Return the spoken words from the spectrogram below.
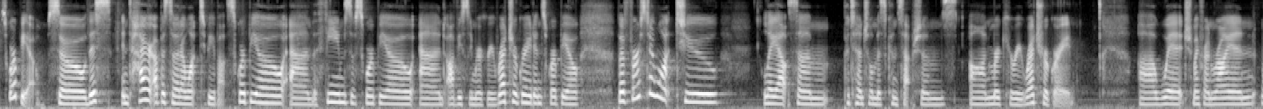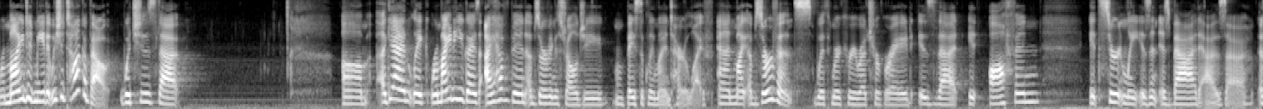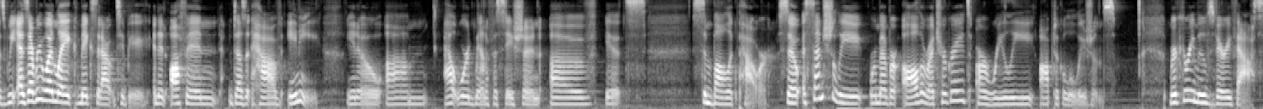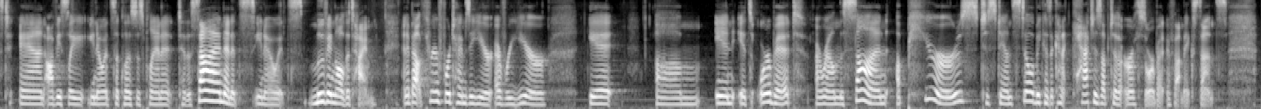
Scorpio. So, this entire episode, I want to be about Scorpio and the themes of Scorpio, and obviously Mercury retrograde in Scorpio. But first, I want to lay out some potential misconceptions on Mercury retrograde. Uh, which my friend Ryan reminded me that we should talk about, which is that um, again, like reminding you guys, I have been observing astrology basically my entire life. And my observance with Mercury retrograde is that it often, it certainly isn't as bad as uh, as we as everyone like makes it out to be, and it often doesn't have any, you know, um, outward manifestation of its symbolic power. So essentially, remember, all the retrogrades are really optical illusions. Mercury moves very fast, and obviously, you know, it's the closest planet to the sun, and it's, you know, it's moving all the time. And about three or four times a year, every year, it, um, in its orbit around the sun, appears to stand still because it kind of catches up to the Earth's orbit, if that makes sense.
